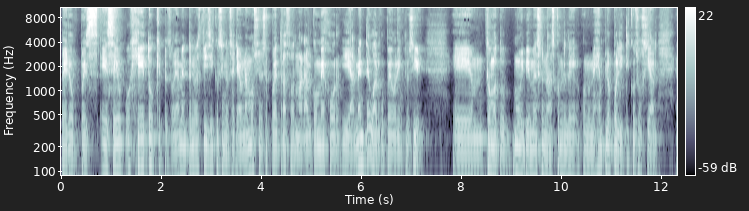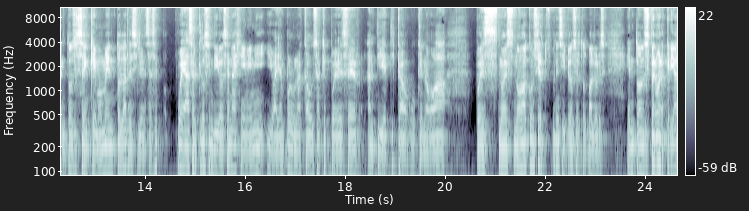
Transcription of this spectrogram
pero pues ese objeto que pues obviamente no es físico, sino sería una emoción, se puede transformar algo mejor idealmente o algo peor inclusive. Eh, como tú muy bien mencionabas con, con un ejemplo político-social. Entonces, ¿en qué momento la resiliencia se puede hacer que los individuos se enajenen y, vayan por una causa que puede ser antiética o que no va pues no es no va con ciertos principios, ciertos valores. Entonces, pero bueno, quería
